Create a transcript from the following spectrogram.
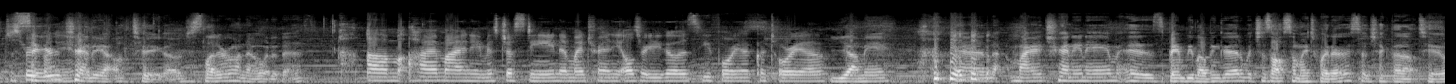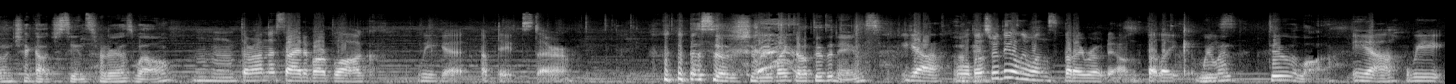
Just Say your tranny alter ego. Just let everyone know what it is. um, hi, my name is Justine, and my tranny alter ego is Euphoria Clitoria. Yummy. And my tranny name is Bambi Loving Good, which is also my Twitter, so check that out too. And check out Justine's Twitter as well. Mm-hmm. They're on the side of our blog. We get updates there. so should we like go through the names? Yeah, well, those are the only ones that I wrote down. But like, We went through a lot. yeah, we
